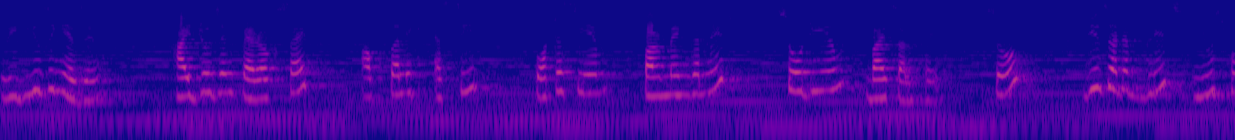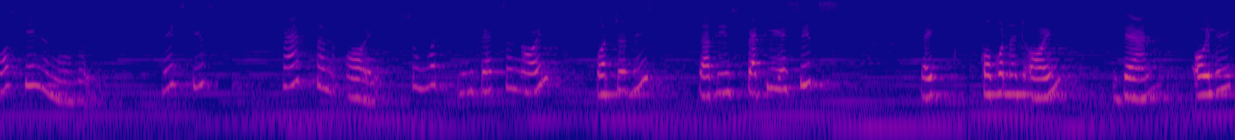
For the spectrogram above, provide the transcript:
reducing agents, hydrogen peroxide, oxalic acid, potassium permanganate, sodium bisulfate. So these are the bleach used for stain removal. Next is fats and oil. So what in fats and oil? What are these? That is fatty acids like coconut oil, then oleic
